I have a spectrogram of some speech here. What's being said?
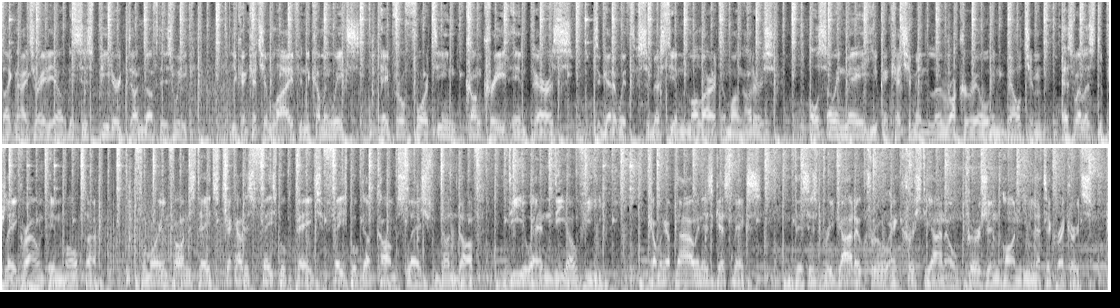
Like Nights Radio. This is Petar Dundov this week. You can catch him live in the coming weeks. April 14, Concrete in Paris, together with Sebastian Mollard, among others. Also in May, you can catch him in Le Rockerill in Belgium, as well as The Playground in Malta. For more info on his dates, check out his Facebook page, facebook.com slash Dundov, D-U-N-D-O-V. Coming up now in his guest mix, this is Brigado Crew and Crisstiano Persian on Eleatics Records.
